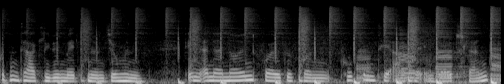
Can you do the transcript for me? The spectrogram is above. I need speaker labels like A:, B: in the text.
A: Guten Tag, liebe Mädchen und Jungen. In einer neuen Folge von Puppentheater in Deutschland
